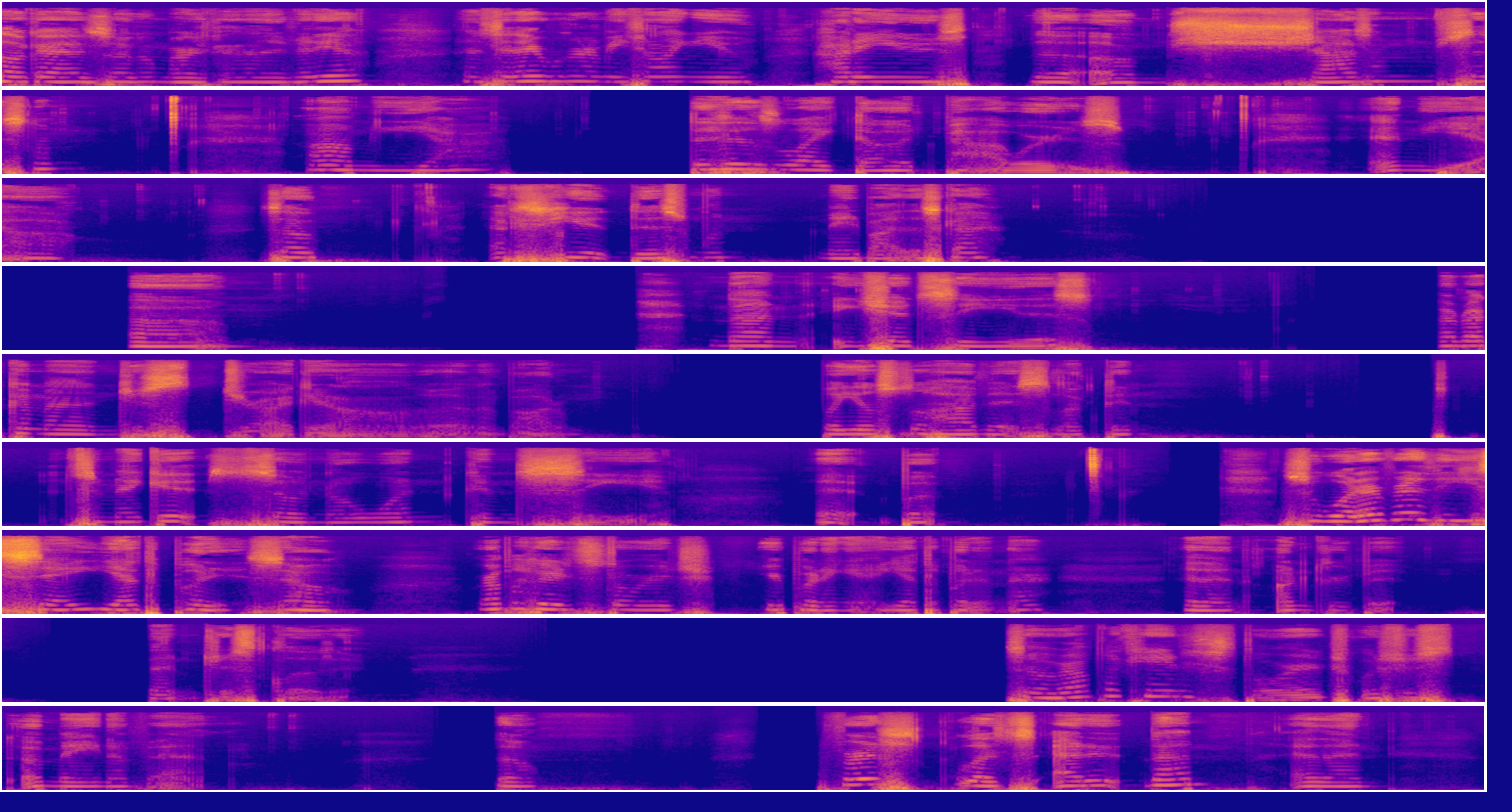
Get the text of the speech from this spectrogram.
Hello guys, welcome back to another video. And today we're going to be telling you how to use the um, Shazam system. Um, yeah. This is like the HUD powers. And yeah. So, execute this one, made by this guy. Um, then you should see this. I recommend just drag it on the bottom. But you'll still have it selected. To make it so no one can see it. But so whatever these say, you have to put it. So replicated storage, you're putting it. You have to put it in there. And then ungroup it. Then just close it. So replicated storage was just a main event. So first let's edit them and then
